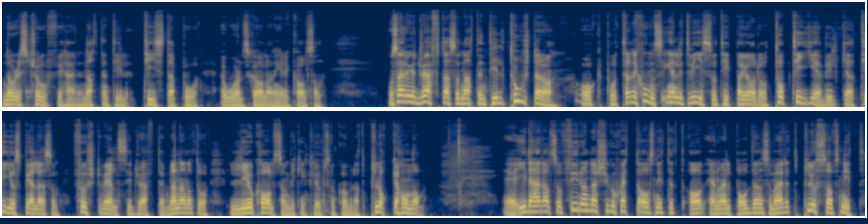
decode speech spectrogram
Norris Trophy här natten till tisdag på Awardsgalan, Erik Karlsson. Och så är det ju draft alltså natten till torsdag då. Och på traditionsenligt vis så tippar jag då topp 10, vilka 10 spelare som först väljs i draften. Bland annat då Leo Karlsson, vilken klubb som kommer att plocka honom. Eh, I det här alltså 426 avsnittet av NHL-podden som är ett plusavsnitt.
